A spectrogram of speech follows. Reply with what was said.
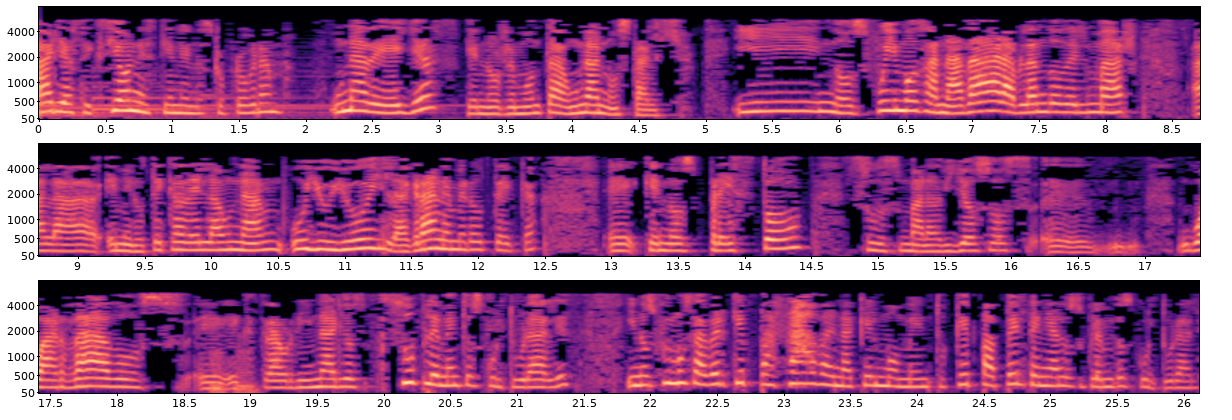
Varias secciones tiene nuestro programa. Una de ellas que nos remonta a una nostalgia. Y nos fuimos a nadar hablando del mar a la hemeroteca de la UNAM, uy, uy, uy, la gran hemeroteca, eh, que nos prestó sus maravillosos eh, guardados eh, extraordinarios suplementos culturales y nos fuimos a ver qué pasaba en aquel momento, qué papel tenían los suplementos culturales,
